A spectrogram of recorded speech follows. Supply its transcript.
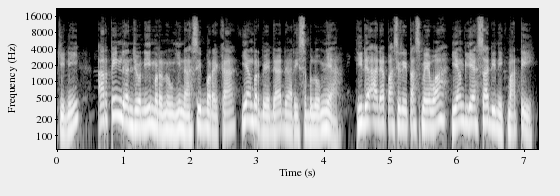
Kini, Arpin dan Joni merenungi nasib mereka yang berbeda dari sebelumnya. Tidak ada fasilitas mewah yang biasa dinikmati,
